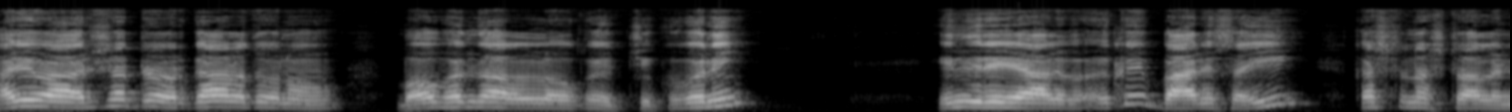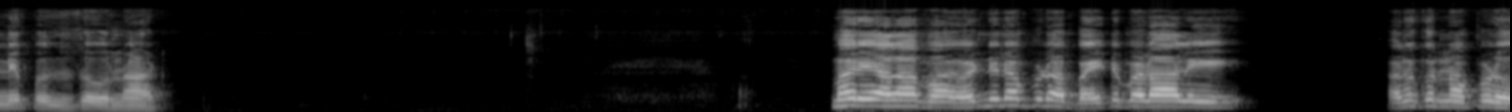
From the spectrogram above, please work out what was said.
హరి హరిషట్ వర్గాలతోనూ బహుబంధాలలోకి చిక్కుకొని ఇంద్రియాలకి బానిసయి కష్ట నష్టాలన్నీ పొందుతూ ఉన్నాడు. మరి అలా వండినప్పుడు బయటపడాలి అనుకున్నప్పుడు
